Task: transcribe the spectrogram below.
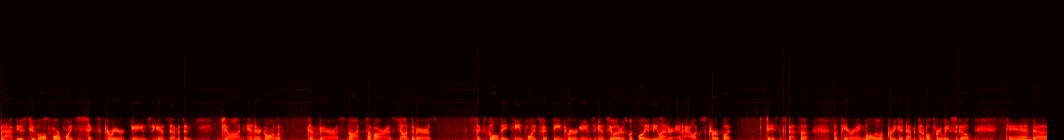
Matthews, two goals, 4.6 career games against Edmonton. John, and they're going with Tavares, not Tavares, John Tavares. Six goals, 18 points, 15 career games against the Oilers with William Nylander and Alex Kerfoot. Jason Spezza with Pierre Engvall, who looked pretty good in Edmonton about three weeks ago. And uh,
